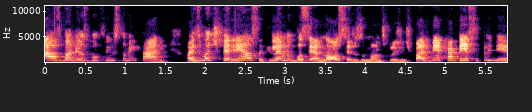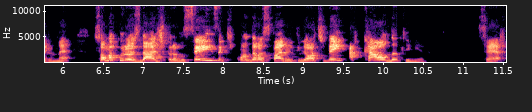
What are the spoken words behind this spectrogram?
as baleias golfinhos também parem. Mas uma diferença, que lembra você, nós seres humanos, quando a gente para, vem a cabeça primeiro, né? Só uma curiosidade para vocês é que quando elas parem o filhote, vem a cauda primeiro, certo?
